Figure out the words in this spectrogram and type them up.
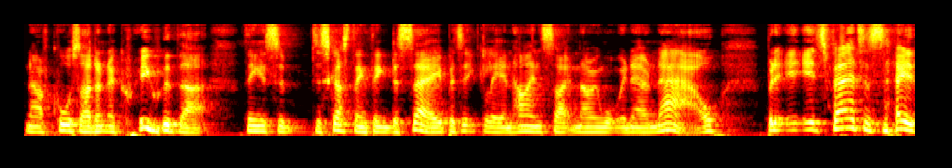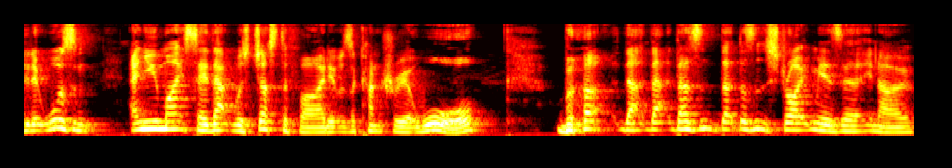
Now, of course, I don't agree with that. I think it's a disgusting thing to say, particularly in hindsight, knowing what we know now. But it's fair to say that it wasn't, and you might say that was justified. It was a country at war, but that that doesn't that doesn't strike me as a you know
